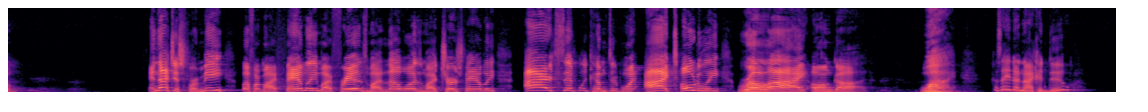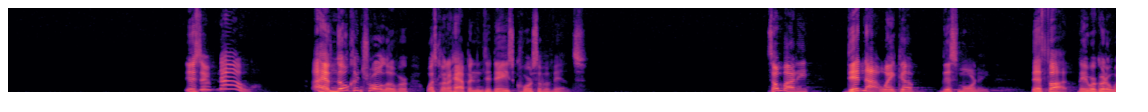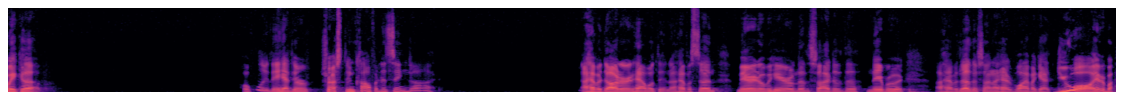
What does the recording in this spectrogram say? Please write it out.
And not just for me, but for my family, my friends, my loved ones, my church family. I simply come to the point I totally rely on God. Why? Because ain't nothing I can do. Is there? No. I have no control over what's going to happen in today's course of events. Somebody did not wake up this morning that thought they were going to wake up. Hopefully, they had their trust and confidence in God. I have a daughter in Hamilton. I have a son married over here on the other side of the neighborhood. I have another son. I have a wife. I got you all, everybody.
